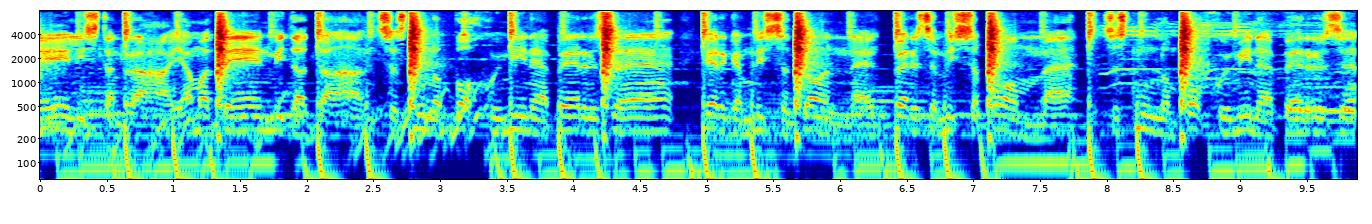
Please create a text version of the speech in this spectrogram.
eelistan raha ja ma teen, mida tahan, sest mul on pohhui, mine perse. kergem lihtsalt on, et perse, mis saab homme, sest mul on pohhui, mine perse.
